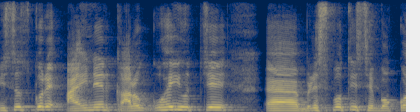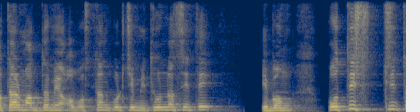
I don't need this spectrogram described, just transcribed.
বিশেষ করে আইনের কারকগ্রহেই হচ্ছে বৃহস্পতি সে বক্রতার মাধ্যমে অবস্থান করছে মিথুন রাশিতে। এবং প্রতিষ্ঠিত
